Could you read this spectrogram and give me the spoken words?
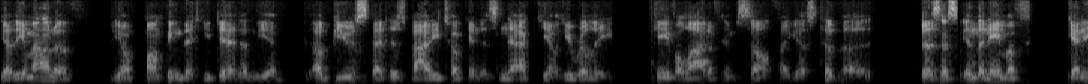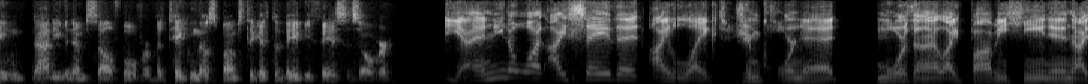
you know, the amount of you know bumping that he did and the abuse that his body took in his neck, you know, he really gave a lot of himself, I guess, to the business in the name of getting not even himself over, but taking those bumps to get the baby faces over. Yeah, and you know what? I say that I liked Jim Cornette more than I liked Bobby Heenan. I,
